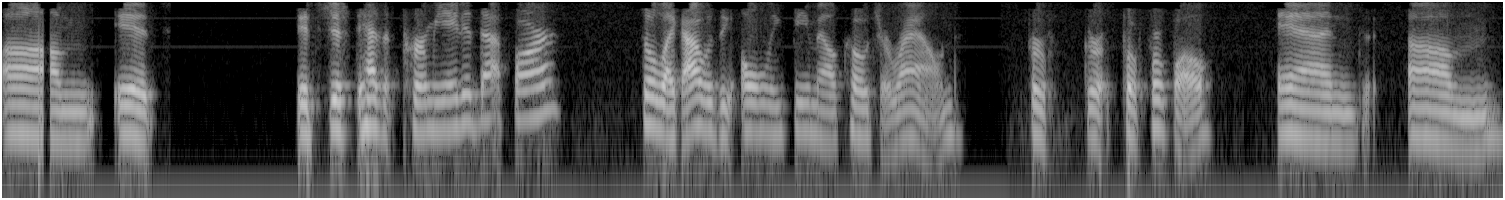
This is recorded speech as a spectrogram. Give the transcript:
um, it's it's just it hasn't permeated that far. So like I was the only female coach around for for football, and um,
